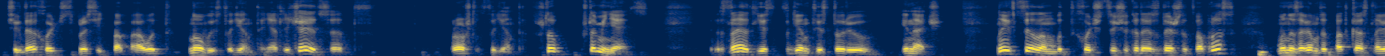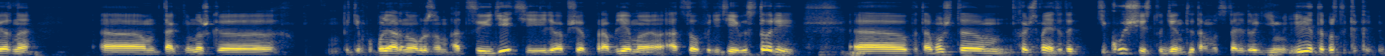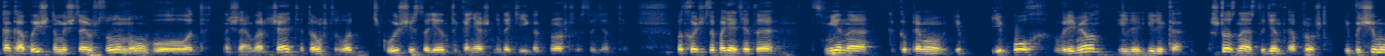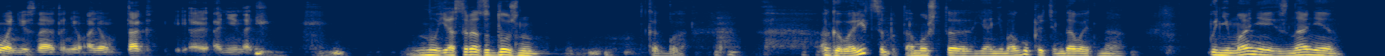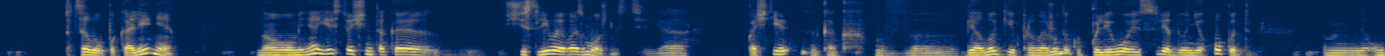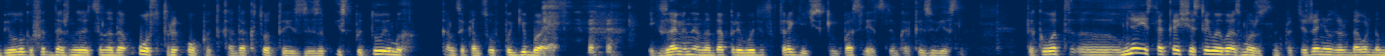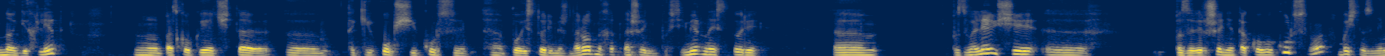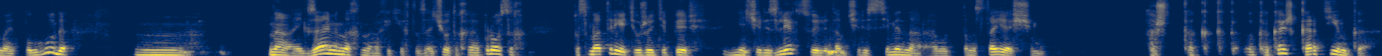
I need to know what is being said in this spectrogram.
всегда хочется спросить, папа, а вот новые студенты не отличаются от прошлых студентов? Что, что меняется? Знают ли студенты историю иначе? Ну и в целом, вот хочется еще, когда задаешь этот вопрос, мы назовем этот подкаст, наверное, э, так немножко таким популярным образом отцы и дети или вообще проблемы отцов и детей в истории, э, потому что хочется понять, это текущие студенты там вот стали другими, или это просто как, как обычно мы считаем, что ну, ну вот, начинаем ворчать о том, что вот текущие студенты, конечно, не такие, как прошлые студенты. Вот хочется понять, это смена как прямо эпох, времен или, или как? Что знают студенты о прошлом? И почему они знают о нем, о нем так, а не иначе? Ну, я сразу должен как бы оговориться, потому что я не могу претендовать на понимание и знание целого поколения, но у меня есть очень такая счастливая возможность. Я почти как в биологии провожу такое полевое исследование, опыт. У биологов это даже называется иногда острый опыт, когда кто-то из испытуемых конце концов погибает. Экзамены иногда приводят к трагическим последствиям, как известно. Так вот, э, у меня есть такая счастливая возможность на протяжении уже довольно многих лет, э, поскольку я читаю э, такие общие курсы по истории международных отношений, по всемирной истории, позволяющие по завершении такого курса, ну, он обычно занимает полгода, на экзаменах, на каких-то зачетах и опросах – посмотреть уже теперь не через лекцию или там через семинар, а вот по-настоящему. А как, какая же картинка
